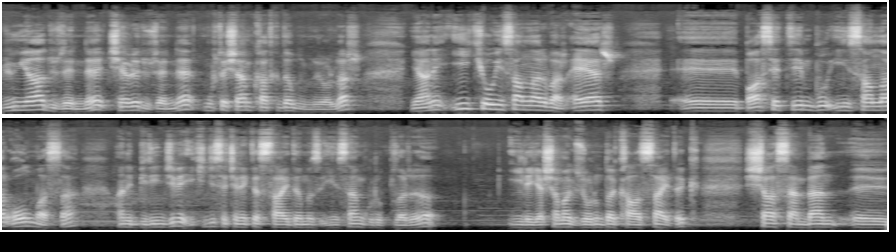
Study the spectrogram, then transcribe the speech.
dünya düzenine, çevre düzenine muhteşem katkıda bulunuyorlar. Yani iyi ki o insanlar var. Eğer e, bahsettiğim bu insanlar olmasa hani birinci ve ikinci seçenekte saydığımız insan grupları ile yaşamak zorunda kalsaydık şahsen ben e,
